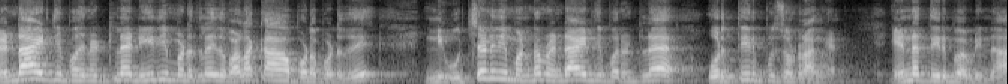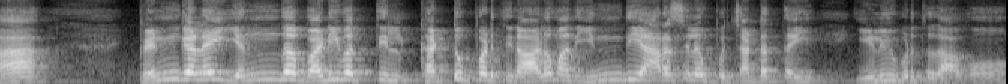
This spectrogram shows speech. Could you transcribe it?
ரெண்டாயிரத்தி பதினெட்டில் நீதிமன்றத்தில் இது வழக்காக போடப்படுது. நீ உச்சநீதிமன்றம் ரெண்டாயிரத்தி பதினெட்டில் ஒரு தீர்ப்பு சொல்கிறாங்க என்ன தீர்ப்பு அப்படின்னா பெண்களை எந்த வடிவத்தில் கட்டுப்படுத்தினாலும் அது இந்திய அரசியலமைப்பு சட்டத்தை இழிவுபடுத்துவதாகும்.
